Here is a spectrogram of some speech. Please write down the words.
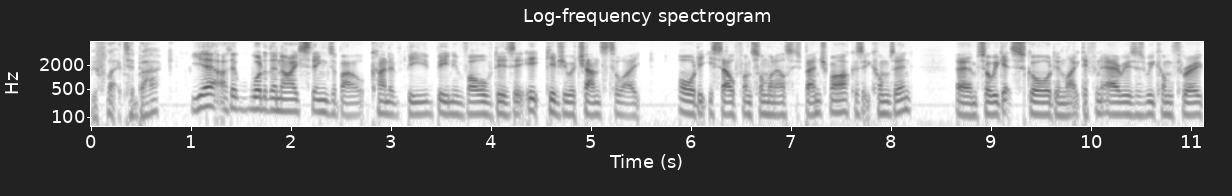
reflected back? Yeah, I think one of the nice things about kind of be, being involved is it, it gives you a chance to like audit yourself on someone else's benchmark as it comes in. Um, so we get scored in like different areas as we come through,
